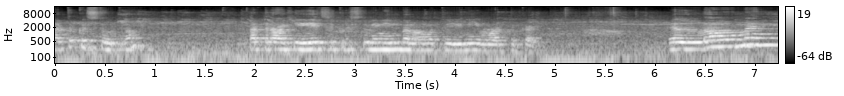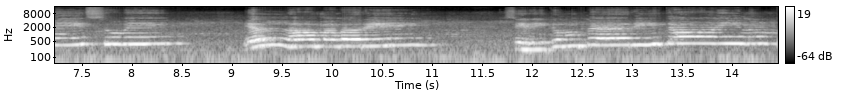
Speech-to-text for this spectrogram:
கத்துக்கு ஸ்தோத்திரம். கத்தராகிய இயேசு கிறிஸ்துவின் இன்ப நாமத்தில் இனிய வாழ்த்துக்கள். எல்லாம் இயேசுவே எல்லாம் அவரே. சிறிதும் பெரிதாயினும்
